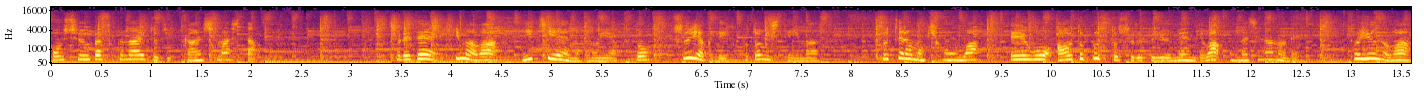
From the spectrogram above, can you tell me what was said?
報酬が少ないと実感しました。それで今は日英の翻訳と通訳で行くことにしています。どちらも基本は英語をアウトプットするという面では同じなのでというのは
